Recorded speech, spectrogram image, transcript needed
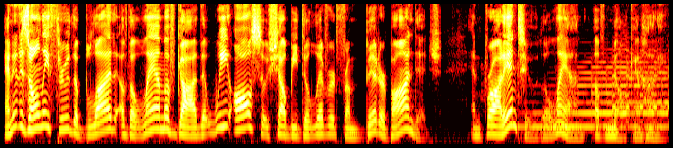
And it is only through the blood of the Lamb of God that we also shall be delivered from bitter bondage and brought into the land of milk and honey.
